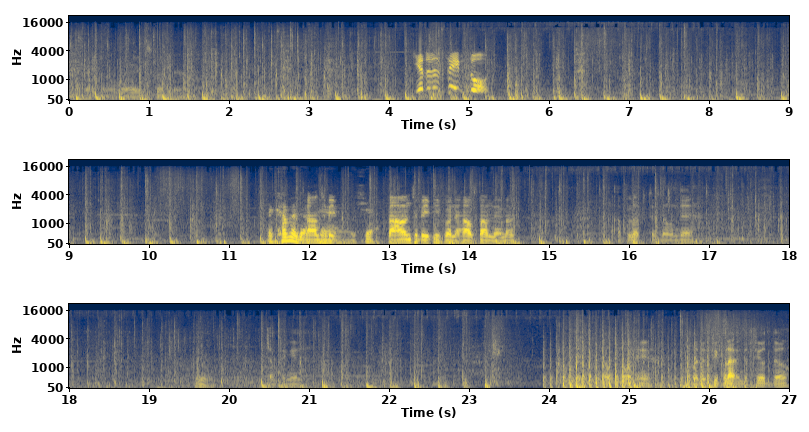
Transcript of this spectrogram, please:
I don't know where he's gone now. Get to the safe zone. They're covered up Bound to here. be. Holy shit. Bound to be people in the house down there, man. I've looked, there's no one there. Hmm. Jumping in. No, no one here. But there's people out in the field though.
